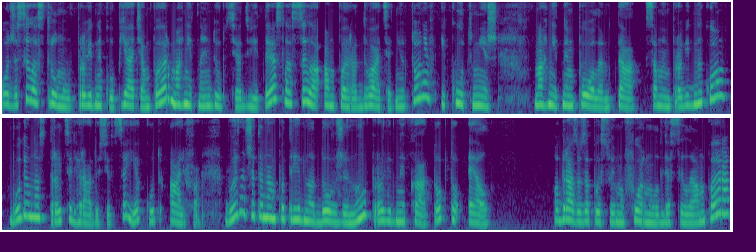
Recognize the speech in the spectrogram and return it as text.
Отже, сила струму в провіднику 5 ампер, магнітна індукція 2 Тесла, сила ампера 20 ньютонів і кут між магнітним полем та самим провідником буде у нас 30 градусів. Це є кут альфа. Визначити нам потрібно довжину провідника, тобто L. Одразу записуємо формулу для сили ампера.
